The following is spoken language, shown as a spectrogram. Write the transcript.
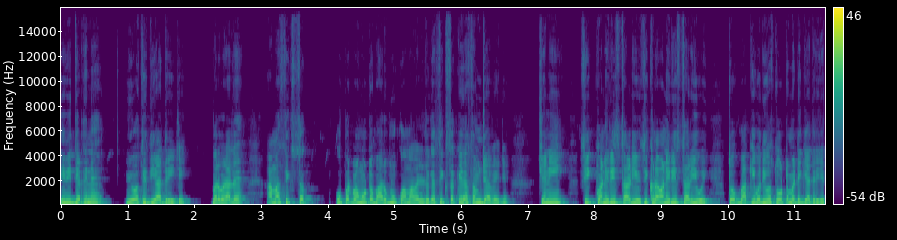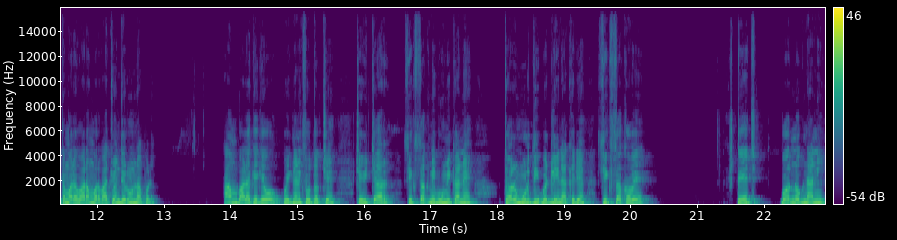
એ વિદ્યાર્થીને વ્યવસ્થિત યાદ રહી જાય. બરાબર? એટલે આમાં શિક્ષક ઉપર પણ મોટો ભાર મૂકવામાં આવેલો છે. કે શિક્ષક કીધા સમજાવે છે? જેની શીખવાની રીત સારી હોય શીખવાડવાની રીત સારી હોય, તો બાકી બધી વસ્તુ ઓટોમેટિક યાદ રહી જાય. તમારે વારંવાર વાંચવાની જરૂર ના પડે. આમ બાળક એક એવો વૈજ્ઞાનિક શોધક છે, જે વિચાર શિક્ષકની ભૂમિકાને ધરમૂળથી બદલી નાખે છે. શિક્ષક હવે સ્ટેજ પરનો જ્ઞાની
